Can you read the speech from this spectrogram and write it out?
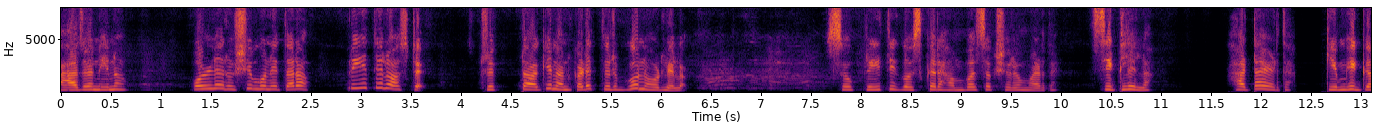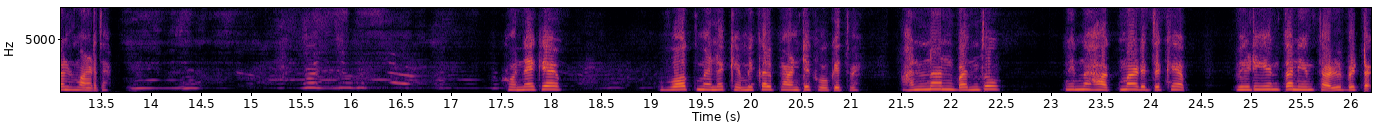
ಆದ್ರೆ ನೀನು ಒಳ್ಳೆ ಋಷಿ ಮುನಿ ತರ ಪ್ರೀತಿಲೂ ಅಷ್ಟೇ. ಸ್ಟ್ರಿಕ್ಟ್ ಆಗಿ ನನ್ನ ಕಡೆ ತಿರುಗೂ ನೋಡ್ಲಿಲ್ಲ. ಸೊ ಪ್ರೀತಿಗೋಸ್ಕರ ಹಂಬಲ್ಸೋಕ್ ಶುರು ಮಾಡ್ದೆ. ಸಿಗ್ಲಿಲ್ಲ. ಹಠ ಹಿಡ್ದೆ ಕಿಮ್ಮಿಗಳು ಮಾಡ್ದೆ. ಕೊನೆಗೆ ವರ್ಕ್ ಮೇಲೆ ಕೆಮಿಕಲ್ ಪ್ಲಾಂಟಿಗೆ ಹೋಗಿದ್ವಿ. ಅಣ್ಣನ್ ಬಂದು ನಿನ್ನ ಹಕ್ ಮಾಡಿದ್ದಕ್ಕೆ ಬಿಡಿ ಅಂತ ನೀನ್ ತಳ್ಬಿಟ್ಟೆ.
